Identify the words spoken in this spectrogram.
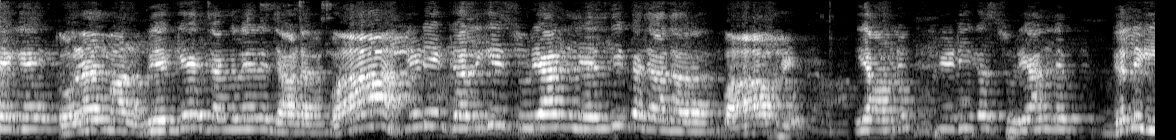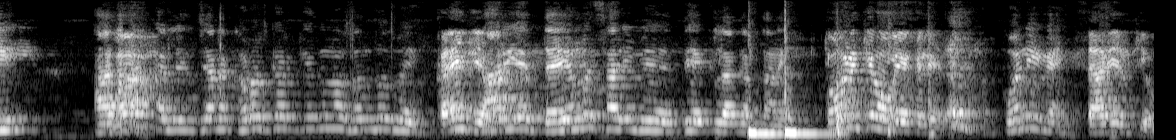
वेगे। तो नाही मालूम वेगे जंगलेले झाड। वाह! किडी गलगी सूर्यान लेलदी का जादार। बाप रे। आवडी पिढी का सूर्यान ले गलगी। आधार वाह. करले ज्यानं खरोच कर केदू ना संतोष भाई। काय? केलं? अरे दयमच सारी बे- देखला करता नाही। तोंड केव एकले कोणी काही सारील केव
